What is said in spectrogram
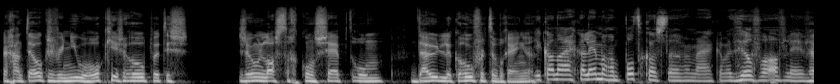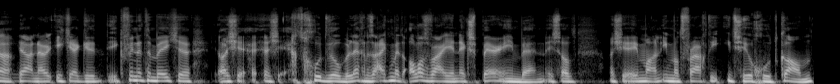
er gaan telkens weer nieuwe hokjes open. Het is, zo'n lastig concept om duidelijk over te brengen. Je kan er eigenlijk alleen maar een podcast over maken met heel veel afleveringen. Ja. Ja, nou, ik, kijk, ik vind het een beetje. Als je, als je echt goed wil beleggen, dat is eigenlijk met alles waar je een expert in bent. Is dat als je eenmaal aan iemand vraagt die iets heel goed kan,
